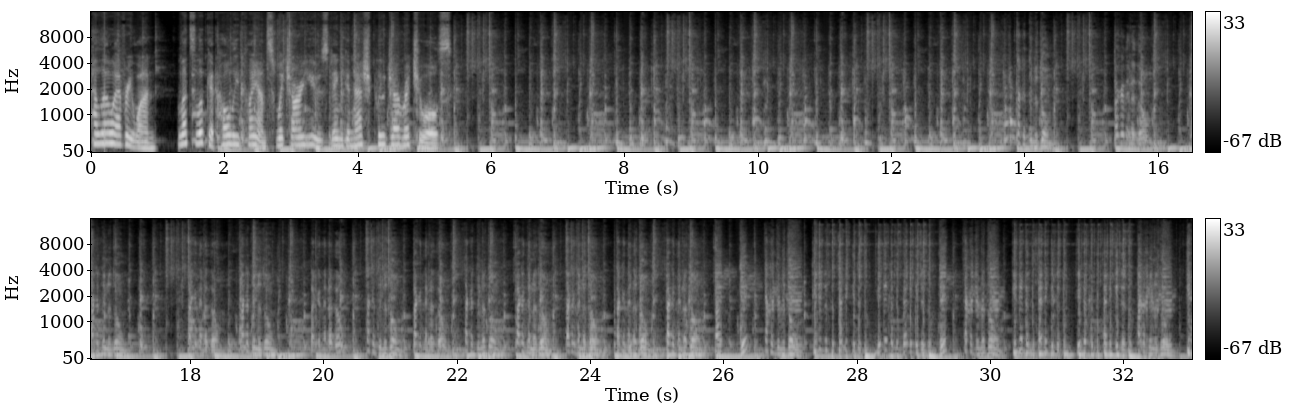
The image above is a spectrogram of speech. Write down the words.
Hello everyone. Let's look at holy plants which are used in Ganesh Puja rituals. in the room.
